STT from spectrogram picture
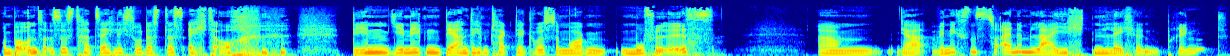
Und bei uns ist es tatsächlich so, dass das echt auch denjenigen, der an dem Tag der größte Morgenmuffel ist, ähm, ja, wenigstens zu einem leichten Lächeln bringt.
